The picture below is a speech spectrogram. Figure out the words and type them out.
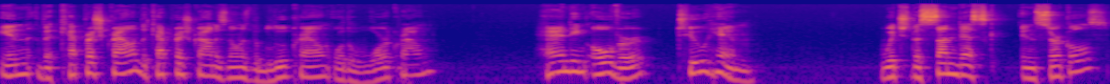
in the Khepresh crown. The Khepresh crown is known as the blue crown or the war crown. Handing over to him, which the sun disk encircles,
